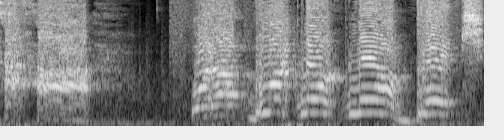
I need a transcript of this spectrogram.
Haha! what up? What up now, bitch?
